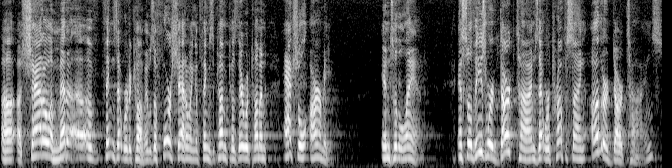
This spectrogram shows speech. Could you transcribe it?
uh, a shadow, a meta of things that were to come. It was a foreshadowing of things to come because there would come an actual army into the land. And so these were dark times that were prophesying other dark times.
